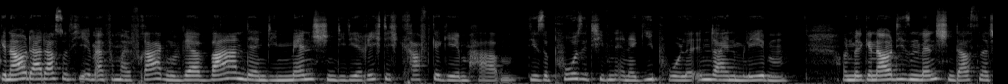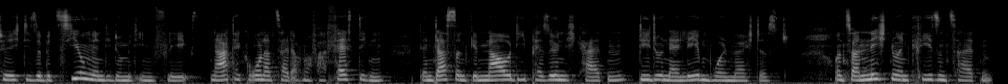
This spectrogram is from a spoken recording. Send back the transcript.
genau da darfst du dich eben einfach mal fragen, wer waren denn die Menschen, die dir richtig Kraft gegeben haben, diese positiven Energiepole in deinem Leben? Und mit genau diesen Menschen darfst du natürlich diese Beziehungen, die du mit ihnen pflegst, nach der Corona-Zeit auch noch verfestigen, denn das sind genau die Persönlichkeiten, die du in dein Leben holen möchtest. Und zwar nicht nur in Krisenzeiten,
